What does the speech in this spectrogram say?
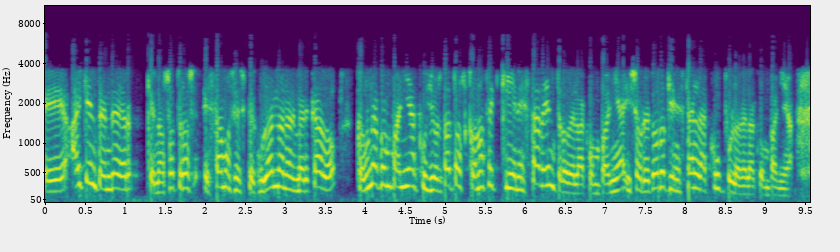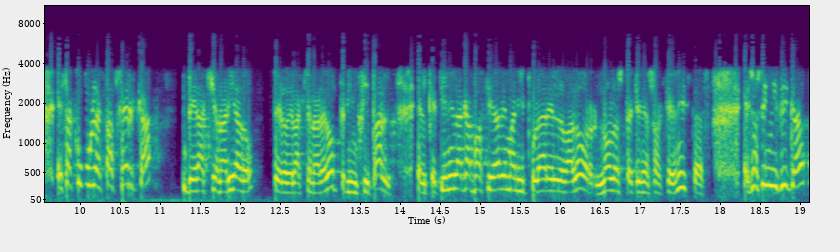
Eh, hay que entender que nosotros estamos especulando en el mercado con una compañía cuyos datos conoce quién está dentro de la compañía y sobre todo quién está en la cúpula de la compañía. Esa cúpula está cerca del accionariado pero del accionariado principal, el que tiene la capacidad de manipular el valor, no los pequeños accionistas. Eso significa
